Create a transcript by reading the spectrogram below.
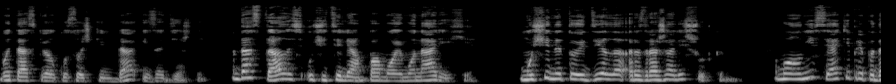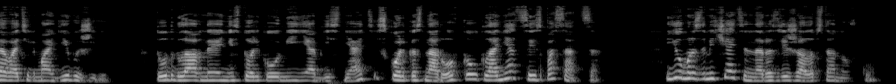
вытаскивал кусочки льда из одежды. Досталось учителям, по-моему, на орехи. Мужчины то и дело разражались шутками. Мол, не всякий преподаватель магии выживет. Тут главное не столько умение объяснять, сколько сноровка уклоняться и спасаться. Юмор замечательно разряжал обстановку.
